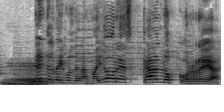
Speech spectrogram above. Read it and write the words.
En el béisbol de las mayores, Carlos Correa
